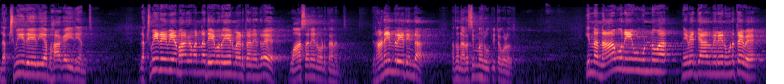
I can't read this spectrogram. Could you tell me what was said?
ಲಕ್ಷ್ಮೀದೇವಿಯ ಭಾಗ ಇದೆಯಂತೆ. ಲಕ್ಷ್ಮೀದೇವಿಯ ಭಾಗವನ್ನು ದೇವರು ಏನು ಮಾಡ್ತಾನೆ ಅಂದರೆ ವಾಸನೆ ನೋಡ್ತಾನಂತೆ. ಘ್ರಾಣೇಂದ್ರಿಯದಿಂದ ಅದು ನರಸಿಂಹ ರೂಪಿ ತಗೊಳ್ಳೋದು ಇನ್ನು ನಾವು ನೀವು ಉಣ್ಣುವ ನೈವೇದ್ಯ ಆದಮೇಲೆ ಏನು ಉಣ್ತೇವೆ?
